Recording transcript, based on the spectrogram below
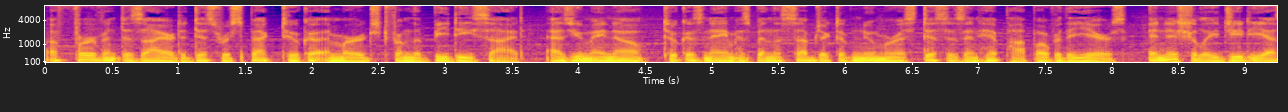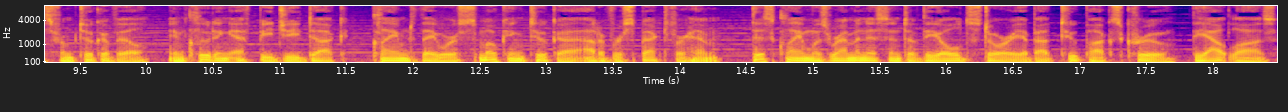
a fervent desire to disrespect Tooka emerged from the BD side. As you may know, Tooka's name has been the subject of numerous disses in hip-hop over the years. Initially, GDS from Tookaville, including FBG Duck, claimed they were smoking Tooka out of respect for him. This claim was reminiscent of the old story about Tupac's crew, the Outlaws,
